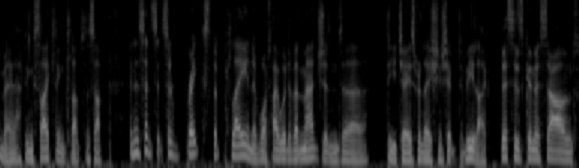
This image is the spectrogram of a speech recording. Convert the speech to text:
you know, having cycling clubs and stuff. In a sense, it sort of breaks the plane of what I would have imagined uh, DJ's relationship to be like. This is going to sound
